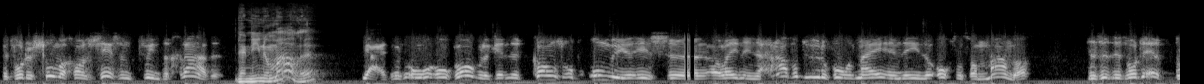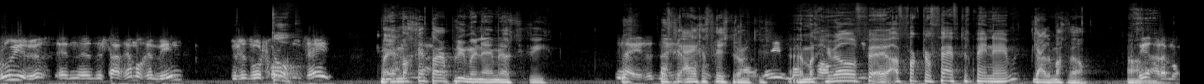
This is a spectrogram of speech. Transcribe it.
Het wordt dus zondag gewoon 26 graden. Ja, niet normaal, hè? Ja, het wordt on- ongelooflijk. En de kans op onweer is eh, alleen in de avonduren volgens mij en in de ochtend van maandag. Dus het, het wordt erg broeierig en er staat helemaal geen wind. Dus het wordt gewoon goed heet. Maar je mag geen paraplu meenemen naar het circuit. Nee, dat, nee, Of je eigen frisdrankje. Nee, Eh, mag je wel een eh, factor 50 meenemen? Ja, dat mag wel. Ja, dat mag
